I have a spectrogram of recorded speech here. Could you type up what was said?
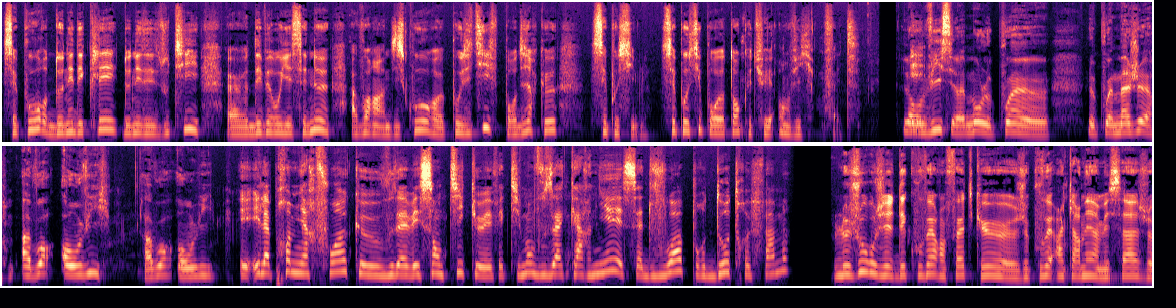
C'est pour donner des clés, donner des outils, euh, déverrouiller ses nœuds, avoir un discours positif pour dire que c'est possible. C'est possible pour autant que tu aies envie, en fait. L'envie, c'est vraiment le point, le point majeur. Avoir envie avoir envie. Et, et, la première fois que vous avez senti que effectivement vous incarniez cette voix pour d'autres femmes le jour où j'ai découvert en fait que euh, je pouvais incarner un message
